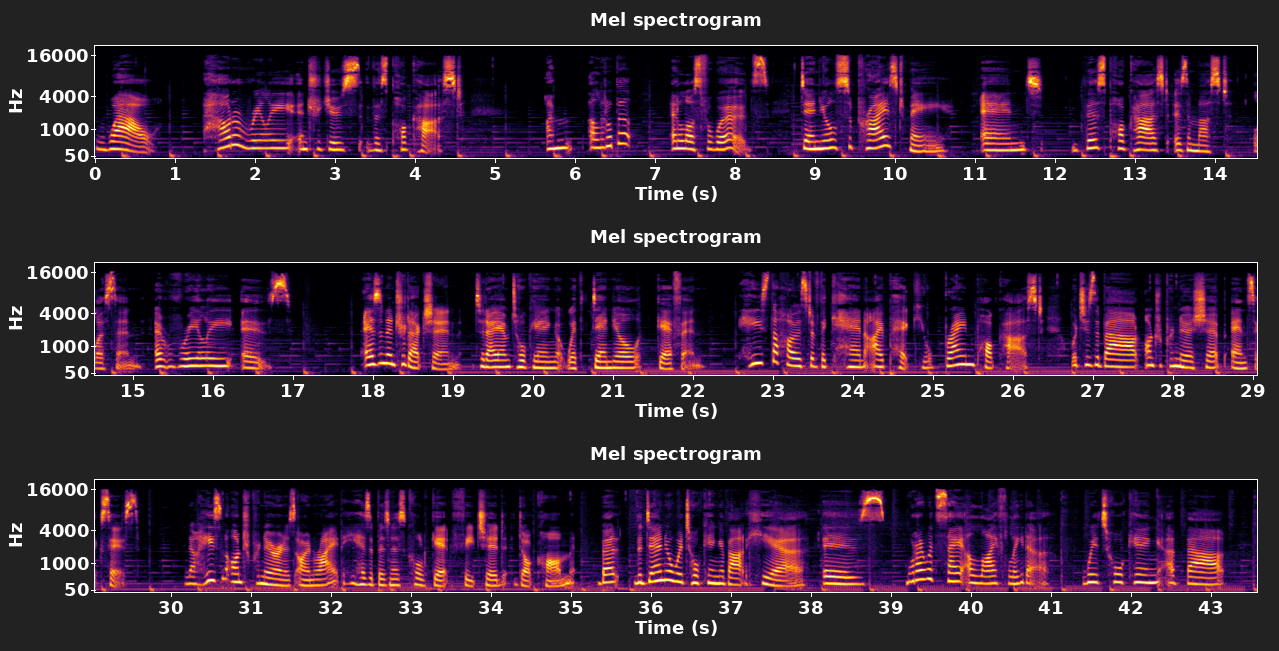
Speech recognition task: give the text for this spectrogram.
Wow. How to really introduce this podcast? I'm a little bit at a loss for words. Daniel surprised me, and this podcast is a must listen. It really is. As an introduction, today I'm talking with Daniel Gefen. He's the host of the Can I Pick Your Brain podcast, which is about entrepreneurship and success. Now, he's an entrepreneur in his own right. He has a business called getfeatured.com. But the Daniel we're talking about here is what I would say a life leader. We're talking about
